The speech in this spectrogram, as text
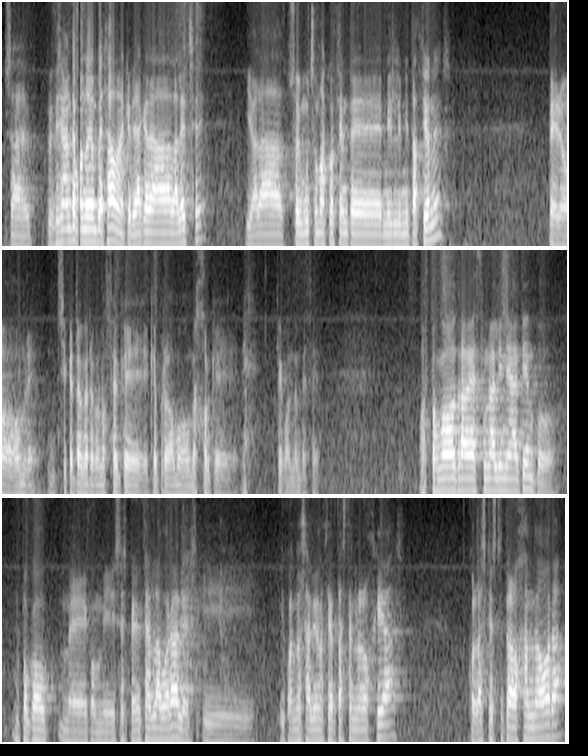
o sea, precisamente cuando yo empezaba me creía que era la leche y ahora soy mucho más consciente de mis limitaciones, pero hombre, sí que tengo que reconocer que, programo mejor que, que, cuando empecé. Os pongo otra vez una línea de tiempo, un poco con mis experiencias laborales y, y cuando salieron ciertas tecnologías con las que estoy trabajando ahora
